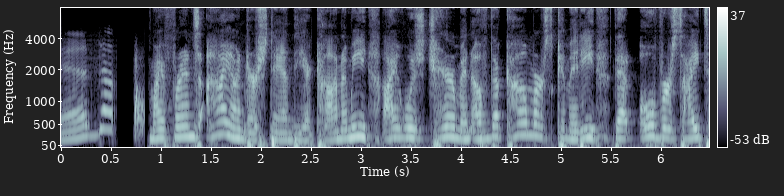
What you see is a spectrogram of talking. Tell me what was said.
Headzup. My friends, I understand the economy. I was chairman of the Commerce Committee that oversights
